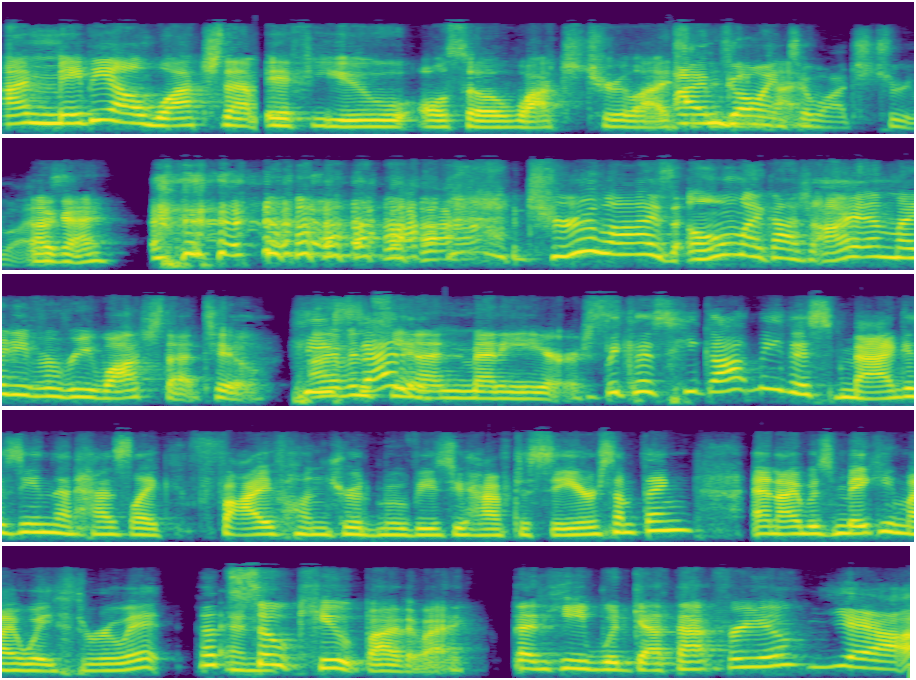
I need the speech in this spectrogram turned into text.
I'm maybe I'll watch that if you also watch True Lies. I'm going to watch True Lies. Okay. True Lies. Oh my gosh, I might even rewatch that too. He I haven't said seen it. that in many years. because he got me this magazine that has like 500 movies you have to see or something. And I was making my way through it. That's and- so cute, by the way, that he would get that for you. Yeah.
